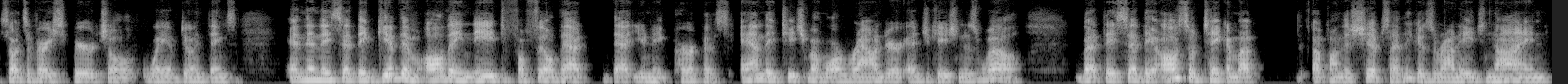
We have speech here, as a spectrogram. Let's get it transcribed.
So it's a very spiritual way of doing things. And then they said they give them all they need to fulfill that that unique purpose. And they teach them a more rounder education as well. But they said they also take them up up on the ships. I think it was around age nine.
